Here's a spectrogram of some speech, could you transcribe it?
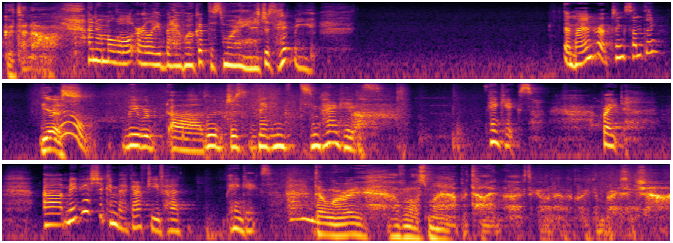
Good to know. I know I'm a little early, but I woke up this morning and it just hit me. Am I interrupting something? Yes. no, we were uh, we were just making some pancakes. Pancakes. Right. Uh, maybe I should come back after you've had pancakes. Don't worry, I've lost my appetite. I have to go and have a quick embracing shower.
